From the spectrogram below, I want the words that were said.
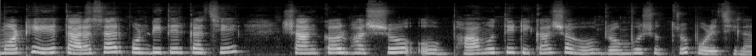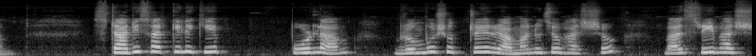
মঠে তারাসার পণ্ডিতের কাছে শাঙ্কর ভাষ্য ও ভামতী টিকাসহ ব্রহ্মসূত্র পড়েছিলাম। স্টাডি সার্কেলে গিয়ে পড়লাম ব্রহ্মসূত্রের রামানুজ ভাষ্য বা শ্রীভাষ্য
